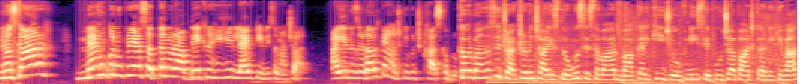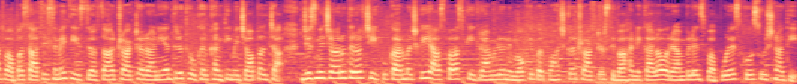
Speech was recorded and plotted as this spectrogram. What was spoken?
नमस्कार मैं हूँ कनुप्रिया सत्तन और आप देख रहे हैं लाइव टीवी समाचार। आइए नज़र डालते हैं आज की कुछ खास खबरों खबर बांधा से ट्रैक्टर में 40 लोगों से सवार बाकल की जोगनी से पूजा पाठ करने के बाद वापस आते समय तेज रफ्तार ट्रैक्टर अनियंत्रित होकर खंती में जा पलटा, जिसमें चारों तरफ़ चीख पुकार मच गई। आसपास के ग्रामीणों ने मौके पर पहुंचकर ट्रैक्टर से बाहर निकाला और एंबुलेंस व पुलिस को सूचना दी।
